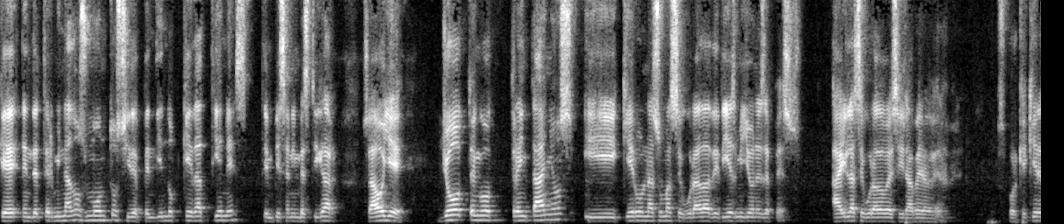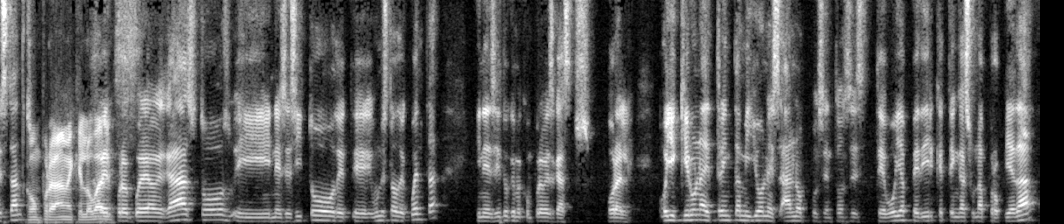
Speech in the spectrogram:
que en determinados montos y dependiendo qué edad tienes, te empiezan a investigar. O sea, oye, yo tengo 30 años y quiero una suma asegurada de 10 millones de pesos. Ahí la aseguradora va a decir, a ver, a ver, a ver, pues, ¿por qué quieres tanto? Compruébame que lo prueba gastos y necesito de- de un estado de cuenta y necesito que me compruebes gastos. Órale. Oye, quiero una de 30 millones. Ah, no, pues entonces te voy a pedir que tengas una propiedad,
